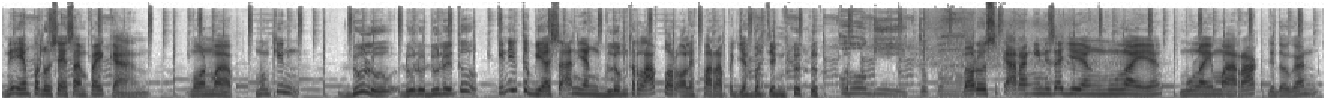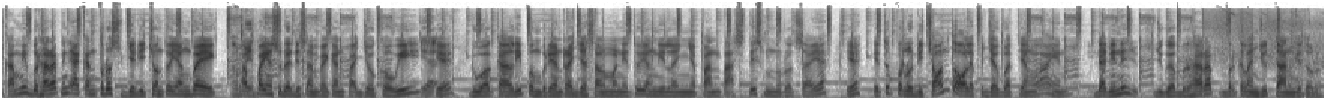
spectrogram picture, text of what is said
Ini yang perlu saya sampaikan. Mohon maaf, mungkin dulu dulu dulu itu ini kebiasaan yang belum terlapor oleh para pejabat yang dulu. Oh gitu, Pak. Baru sekarang ini saja yang mulai ya, mulai marak gitu kan. Kami berharap ini akan terus jadi contoh yang baik. Amin. Apa yang sudah disampaikan Pak Jokowi Ya. ya, dua kali pemberian Raja Salman itu yang nilainya fantastis menurut saya ya, itu perlu dicontoh oleh pejabat yang lain dan ini juga berharap berkelanjutan gitu loh.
